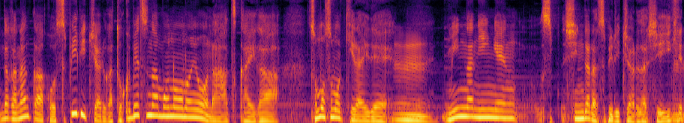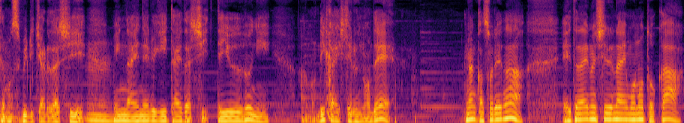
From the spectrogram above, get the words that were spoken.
ん。だからなんかこう、スピリチュアルが特別なもののような扱いが、そもそも嫌いで、うんみんな人間す死んだらスピリチュアルだし生きててもスピリチュアルだし、うんみんなエネルギー体だしっていうふうにあの理解してるのでなんかそれが得体の知れないものとか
